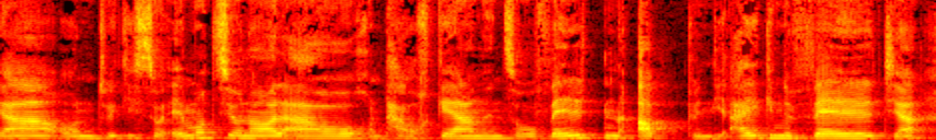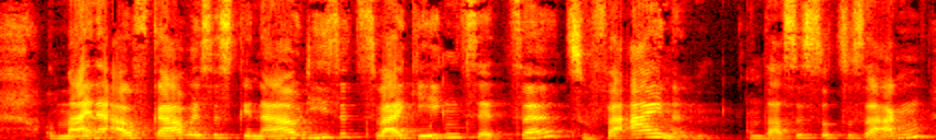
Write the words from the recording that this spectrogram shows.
ja, und wirklich so emotional auch und taucht gern in so Welten ab, in die eigene Welt, ja. Und meine Aufgabe ist es genau, diese zwei Gegensätze zu vereinen. Und das ist sozusagen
